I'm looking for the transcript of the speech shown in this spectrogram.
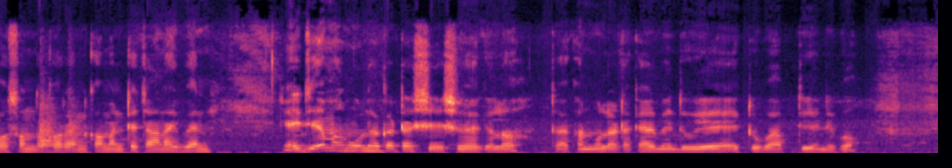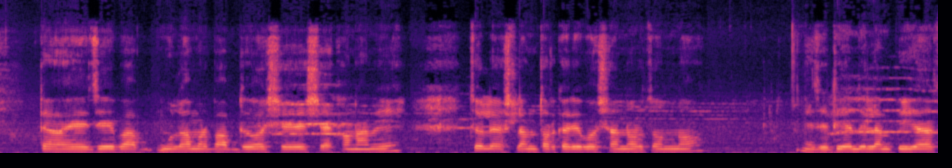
পছন্দ করেন কমেন্টে জানাইবেন। এই যে আমার মূলা কাটা শেষ হয়ে গেল, তো এখন মূলাটাকে আমি ধুয়ে একটু বাপ দিয়ে নেব। তা এই যে বাপ, মূলা আমার বাপ দেওয়া শেষ, এখন আমি চলে আসলাম তরকারি বসানোর জন্য। এই যে দিয়ে দিলাম পেঁয়াজ,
